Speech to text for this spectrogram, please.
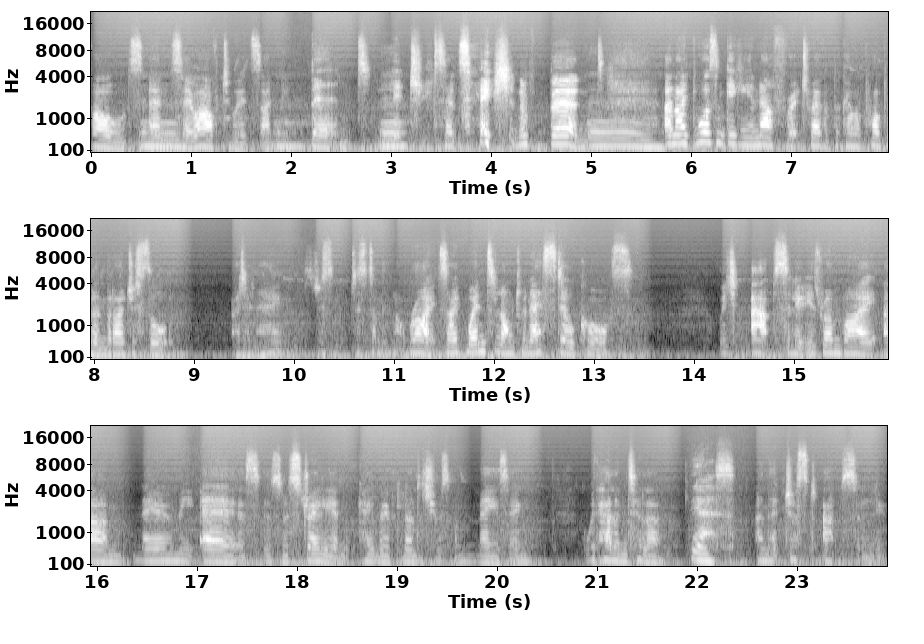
folds. And mm. so afterwards, I'd be mm. burnt, mm. literal sensation of burnt. Mm. And I wasn't gigging enough for it to ever become a problem, but I just thought, I don't know, it's just, just something not right. So I went along to an Estill course, which absolutely is run by um, Naomi Ayres, who's an Australian, came over to London. She was amazing, with Helen Tiller. Yes. And it just absolutely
